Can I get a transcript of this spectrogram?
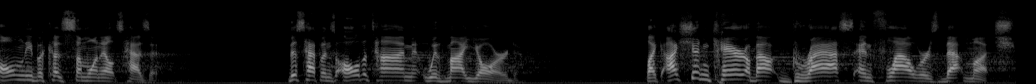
only because someone else has it. This happens all the time with my yard. Like, I shouldn't care about grass and flowers that much.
